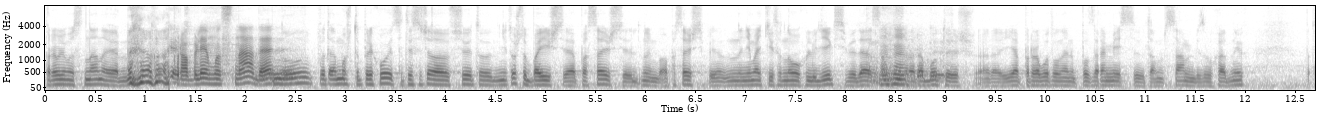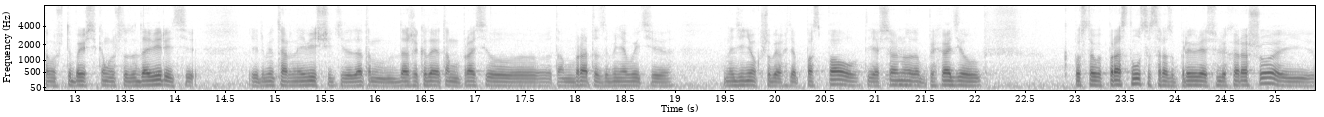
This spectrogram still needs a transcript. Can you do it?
проблема сна, наверное. Проблема сна, да? Ну, потому что приходится, ты сначала все это не то, что боишься, а опасаешься, ну, опасаешься нанимать каких-то новых людей к себе, да, сам сначала работаешь. Я проработал, наверное, полтора месяца там сам, без выходных, потому что ты боишься кому-то что-то доверить, элементарные вещи какие-то, да, там, даже когда я там просил э, там, брата за меня выйти на денек, чтобы я хотя бы поспал, я все равно там приходил, после того, как проснулся, сразу проверяю, все ли хорошо, и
